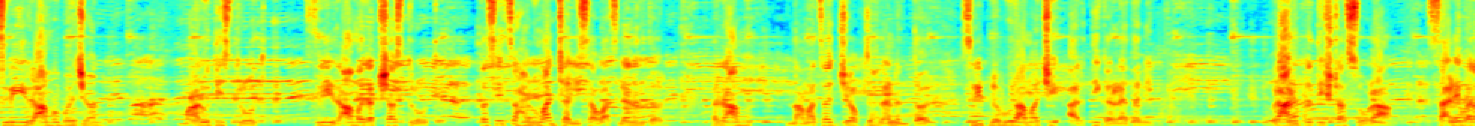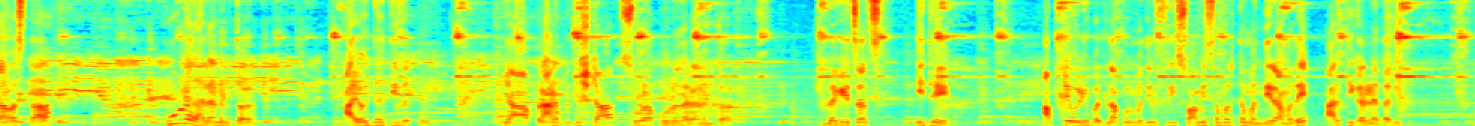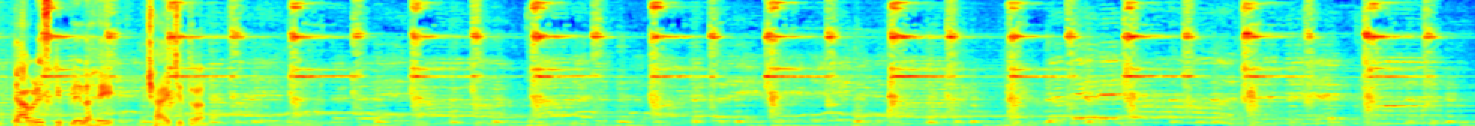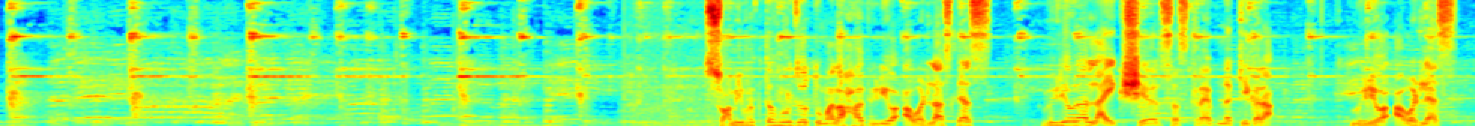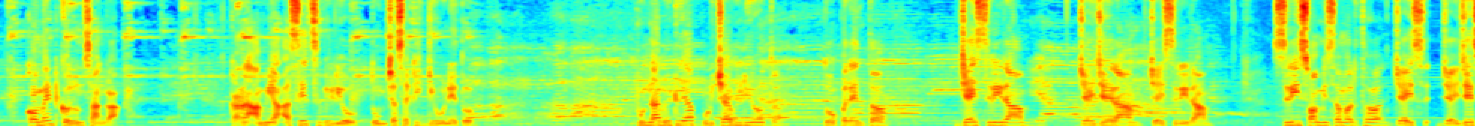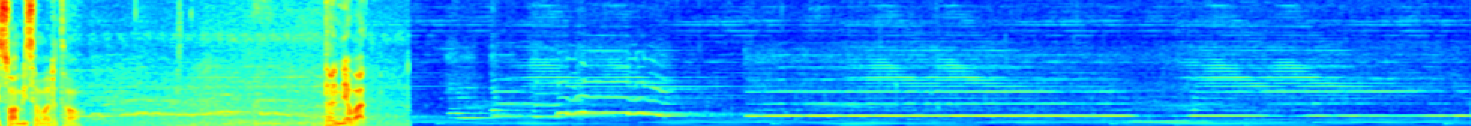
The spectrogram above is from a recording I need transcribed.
श्री राम भजन मारुती स्त्रोत श्री राम रक्षा स्त्रोत तसेच हनुमान चालिसा वाचल्यानंतर राम नामाचा जप झाल्यानंतर श्री प्रभू रामाची आरती करण्यात आली. प्राणप्रतिष्ठा सोहळा साडेबारा वाजता पूर्ण झाल्यानंतर अयोध्यातील या प्राणप्रतिष्ठा सोहळा पूर्ण झाल्यानंतर लगेचच इथे आपटेवडी बदलापूरमधील श्री स्वामी समर्थ मंदिरामध्ये आरती करण्यात आली. त्यावेळेस टिपलेलं हे छायाचित्रण स्वामी भक्त हो जर तुम्हाला हा व्हिडिओ आवडला असल्यास व्हिडिओला लाईक शेअर सबस्क्राईब नक्की करा. व्हिडिओ आवडल्यास कमेंट करून सांगा. कारण आम्ही असेच व्हिडिओ तुमच्यासाठी घेऊन येतो. पुन्हा भेटूया पुढच्या व्हिडिओत. तोपर्यंत जय श्रीराम जय जय राम जय श्रीराम. श्री स्वामी समर्थ जय जय जय स्वामी समर्थ. धन्यवाद.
